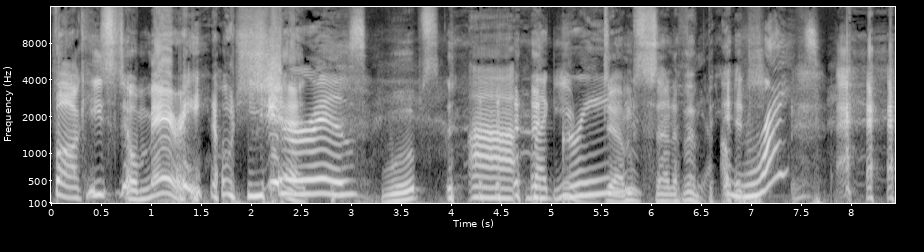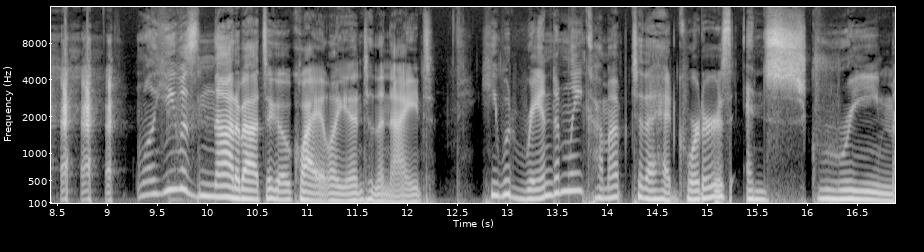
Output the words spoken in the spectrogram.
fuck, he's still married. Oh he shit. sure is. Whoops. Uh, but you Green, dumb son of a bitch. right? well, he was not about to go quietly into the night. He would randomly come up to the headquarters and scream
